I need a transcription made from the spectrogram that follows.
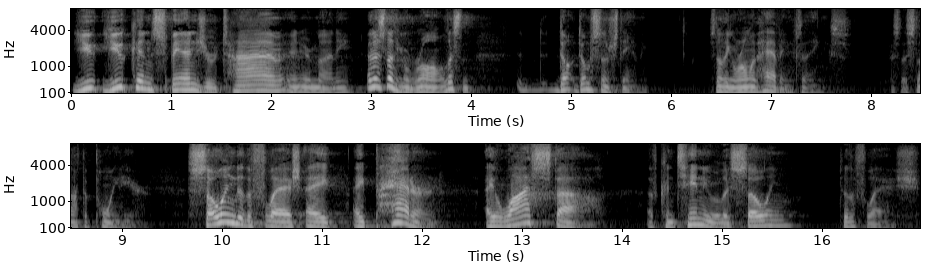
you, you can spend your time and your money, and there's nothing wrong. Listen, don't, don't misunderstand me. There's nothing wrong with having things. That's, that's not the point here. Sowing to the flesh a, a pattern, a lifestyle of continually sowing to the flesh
